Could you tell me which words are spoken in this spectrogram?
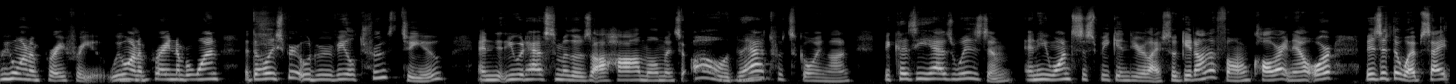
We want to pray for you. We want to pray number 1 that the Holy Spirit would reveal truth to you and you would have some of those aha moments. Oh, Mm-hmm. that's what's going on because he has wisdom and he wants to speak into your life. So get on the phone, call right now or visit the website.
